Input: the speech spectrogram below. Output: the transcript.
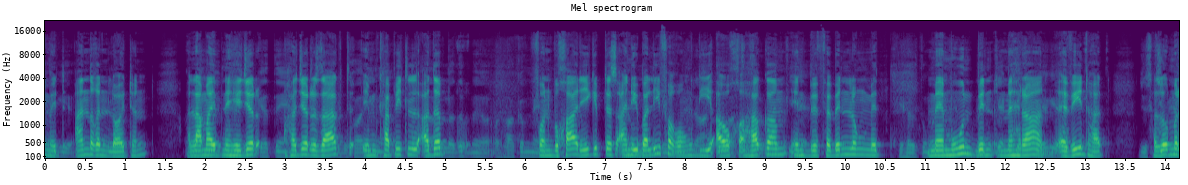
mit anderen Leuten. Allama ibn Hajar, Hajar sagt, im Kapitel Adab von Bukhari gibt es eine Überlieferung, die auch Hakam in Verbindung mit Mamun bin Mehran erwähnt hat. Also Umar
